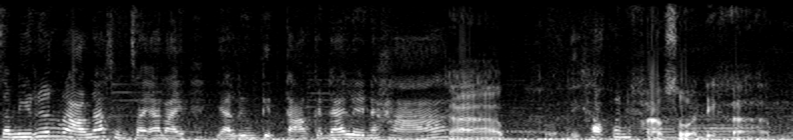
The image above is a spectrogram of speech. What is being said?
จะมีเรื่องราวน่าสนใจอะไร อย่าลืมติดตามกันได้เลยนะคะ ครับ สวัสดีคขรัอบคุณค่ะ ครับ สวัสดีครับ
